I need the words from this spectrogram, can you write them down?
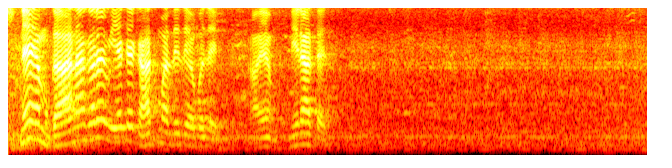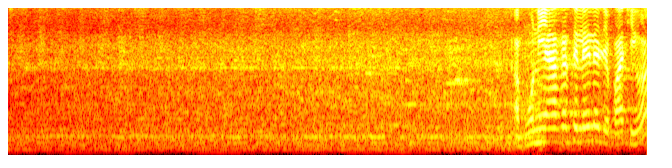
સ્નેહ એમ ઘા ના કરે એક એક હાથમાં દઈ દે બધે હા એમ નિરાતે જ. આ પુની આગળથી લઈ લેજે પાછી હો.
